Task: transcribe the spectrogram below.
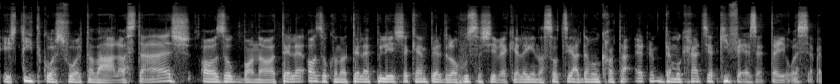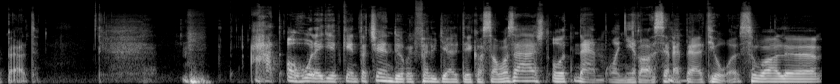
és titkos volt a választás, azokban a tele, azokon a településeken, például a 20-as évek elején a szociáldemokrácia kifejezetten jól szerepelt. Hát, ahol egyébként a csendőrök felügyelték a szavazást, ott nem annyira szerepelt jól. Szóval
